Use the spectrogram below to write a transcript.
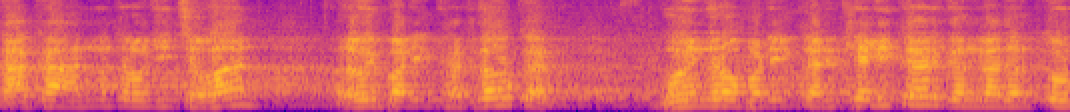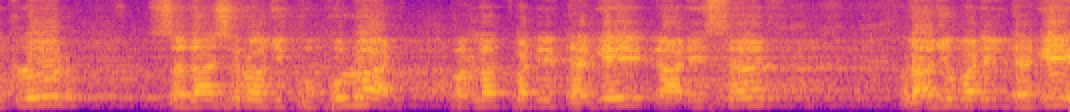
काका हनुमंतरावजी चव्हाण रवी पाटील खतगावकर गोविंदराव पाटील करखेलीकर गंगाधर तोटलोड सदाशिवरावजी पुपुलवाड प्रल्हाद पाटील ढगे गाडेसर राजू पाटील ढगे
